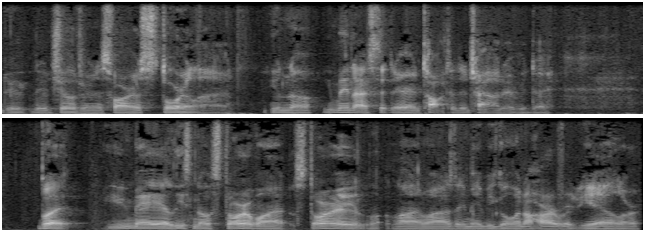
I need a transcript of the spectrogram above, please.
their, their children as far as storyline you know? You may not sit there and talk to the child every day but you may at least know storyline storyline wise they may be going to Harvard, Yale, or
